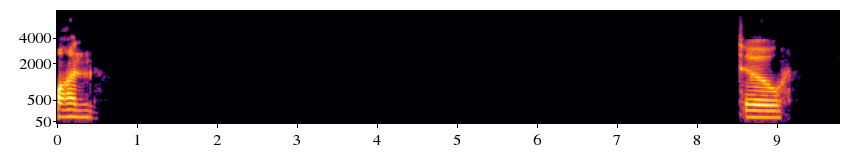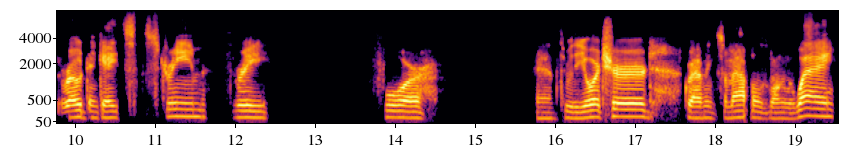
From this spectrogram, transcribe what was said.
one, two, the road negates the stream, three, four, and through the orchard, grabbing some apples along the way.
